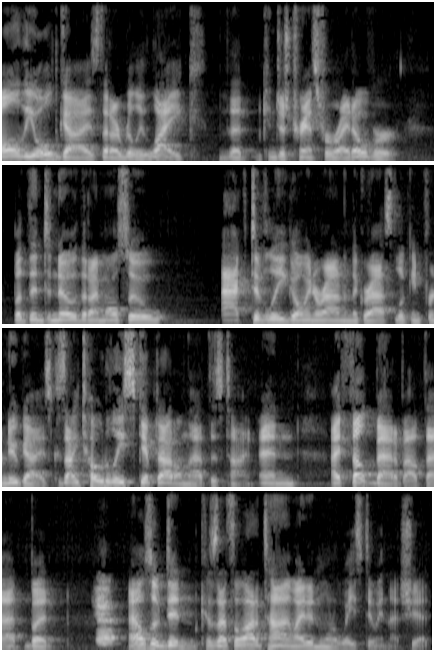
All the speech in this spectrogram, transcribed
all the old guys that I really like that can just transfer right over, but then to know that I'm also actively going around in the grass looking for new guys because I totally skipped out on that this time, and I felt bad about that, but yeah. I also didn't because that's a lot of time I didn't want to waste doing that shit.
